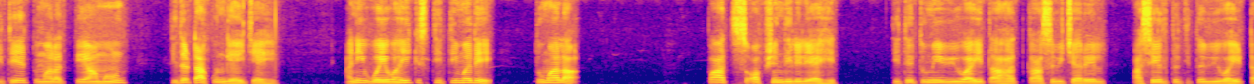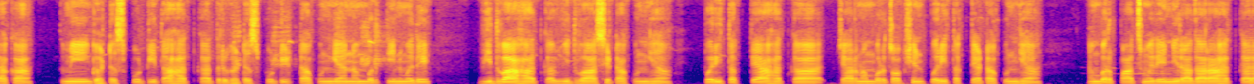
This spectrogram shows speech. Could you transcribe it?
तिथे तुम्हाला ते अमाऊंट तिथं टाकून घ्यायची आहे. आणि वैवाहिक स्थितीमध्ये तुम्हाला पाच ऑप्शन दिलेले आहेत. तिथे तुम्ही विवाहित आहात का असं विचारेल असेल तर तिथं विवाहित टाका. तुम्ही घटस्फोटीत आहात का तर घटस्फोटीत टाकून घ्या. नंबर तीनमध्ये विधवा आहात का विधवा असे टाकून घ्या. परितक्त्या आहात का चार नंबरचा ऑप्शन परितक्त्या टाकून घ्या. नंबर पाचमध्ये निराधार आहात का?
